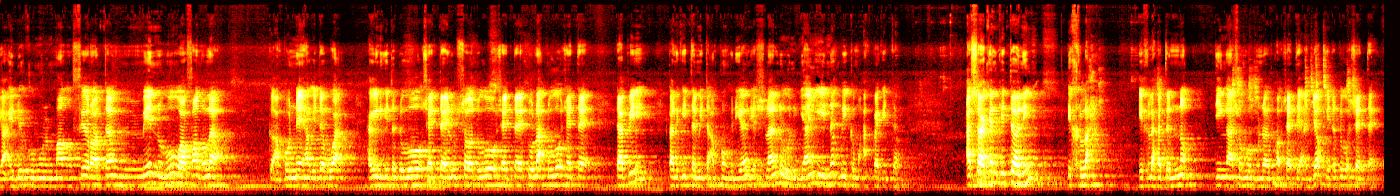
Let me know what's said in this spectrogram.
Ya'idukumul maghfiratan minhu wa fadla. Keampunan yang kita buat. Hari ni kita turuk setan lusa turuk setan tulak turuk setan tapi kalau kita minta ampun ke dia dia selalu janji nak beri kemaafan kita. Asalkan kita ni ikhlas. Ikhlas kata nak tinggal sungguh benda hak setan ajak kita turut setan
